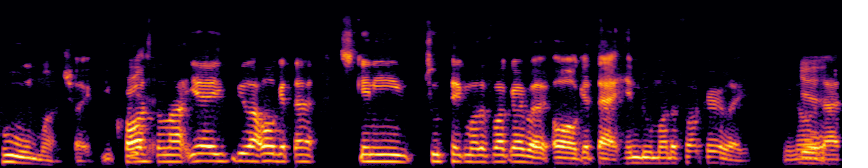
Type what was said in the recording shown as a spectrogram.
too much. Like you crossed yeah. the line. Yeah, you could be like, "Oh, get that skinny toothpick motherfucker," but oh, get that Hindu motherfucker. Like you know yeah. that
